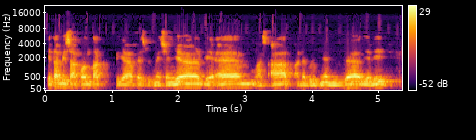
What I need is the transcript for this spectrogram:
Kita bisa kontak via Facebook Messenger, DM, WhatsApp, ada grupnya juga. Jadi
